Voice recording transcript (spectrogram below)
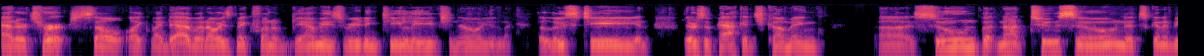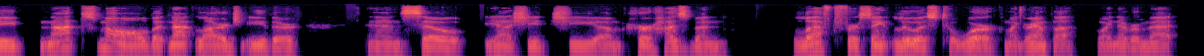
at her church. So, like my dad would always make fun of Gammies reading tea leaves, you know, and like the loose tea, and there's a package coming uh, soon, but not too soon. It's going to be not small, but not large either. And so, yeah, she she um, her husband left for St. Louis to work. My grandpa, who I never met,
